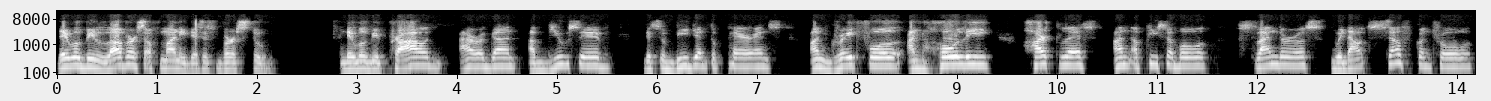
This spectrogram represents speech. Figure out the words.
They will be lovers of money. This is verse 2. They will be proud, arrogant, abusive, disobedient to parents, ungrateful, unholy, heartless, unappeasable, slanderous, without self control,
